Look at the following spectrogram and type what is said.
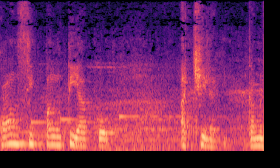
कौन सी पंक्ति आपको अच्छी लगी? कमेंट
